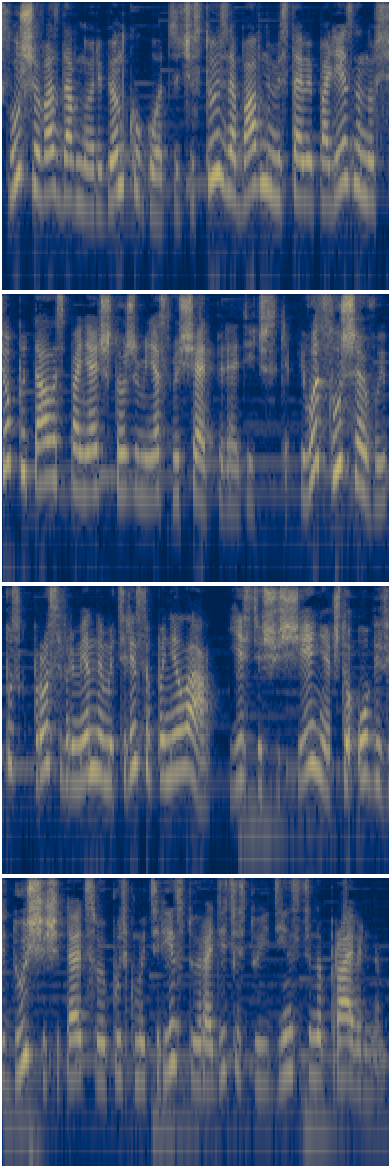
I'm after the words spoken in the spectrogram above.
Слушаю вас давно, ребенку год. Зачастую забавно, местами полезно, но все пыталась понять, что же меня смущает периодически. И вот, слушая выпуск про современное материнство, поняла. Есть ощущение, что обе ведущие считают свой путь к материнству и родительству единственно правильным.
